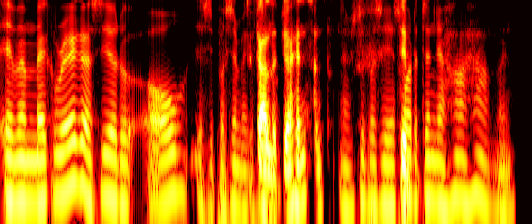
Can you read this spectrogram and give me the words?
Evan McGregor, siger du, og... Jeg skal prøve at se, om jeg kan Scarlett Johansson. finde... Jeg, skal prøve at se. jeg Det- tror, det er den, jeg har her, men...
